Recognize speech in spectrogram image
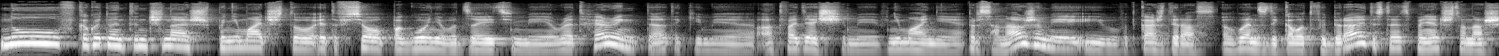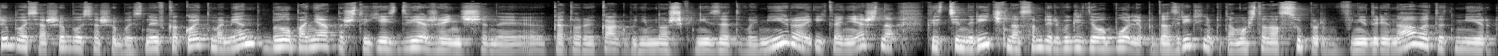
Ну, в какой-то момент ты начинаешь понимать, что это все погоня вот за этими red herring, да, такими отводящими внимание персонажами, и вот каждый раз Уэнсдей кого-то выбирает, и становится понятно, что она ошиблась, ошиблась, ошиблась. Ну и в какой-то момент было понятно, что есть две женщины, которые как бы немножечко не из этого мира, и, конечно, Кристина Ричи на самом деле выглядела более подозрительно, потому что она супер внедрена в этот мир,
